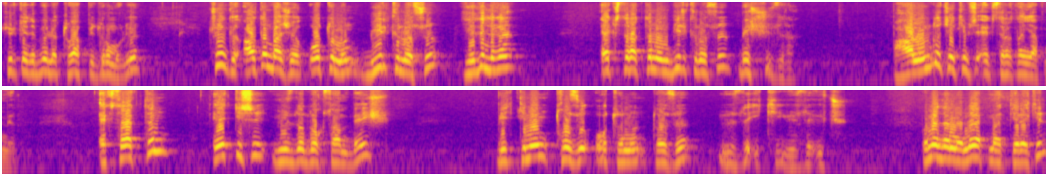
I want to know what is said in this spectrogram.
Türkiye'de böyle tuhaf bir durum oluyor. Çünkü altın başak otunun bir kilosu 7 lira, ekstraktının bir kilosu 500 lira. Pahalı olduğu için kimse ekstraktan yapmıyor. Ekstraktın etkisi yüzde 95, bitkinin tozu, otunun tozu yüzde 2, yüzde 3. Bu nedenle ne yapmak gerekir?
